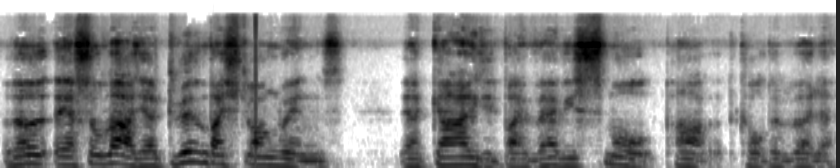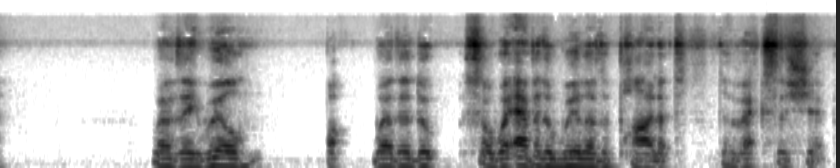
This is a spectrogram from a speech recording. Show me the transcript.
Although they are so large, they are driven by strong winds. They are guided by a very small part called a rudder, whether they will, whether the so wherever the will of the pilot directs the ship.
